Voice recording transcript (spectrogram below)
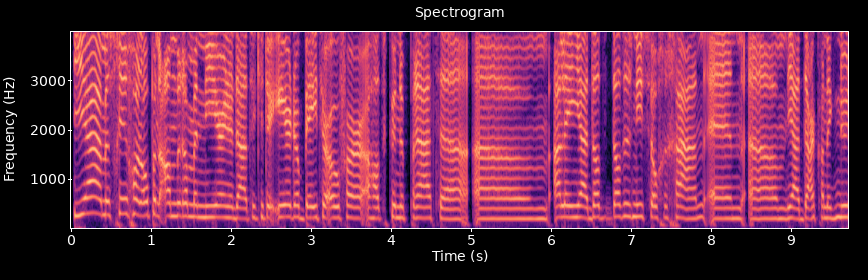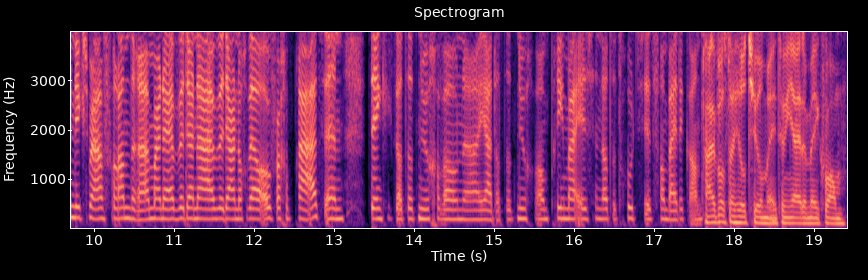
Ja, misschien gewoon op een andere manier inderdaad. Dat je er eerder beter over had kunnen praten. Um, alleen ja, dat, dat is niet zo gegaan. En um, ja, daar kan ik nu niks meer aan veranderen. Maar daar hebben we, daarna hebben we daar nog wel over gepraat. En denk ik dat dat nu gewoon, uh, ja, dat dat nu gewoon prima is. En dat het goed zit van beide kanten. Hij was daar heel chill mee toen jij ermee kwam.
